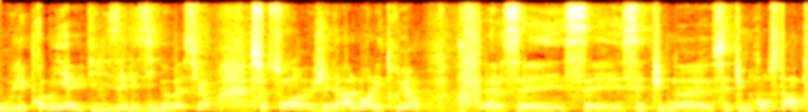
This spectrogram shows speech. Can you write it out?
ou les premiers à utiliser les innovations, ce sont généralement les truands. c'est une constante.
